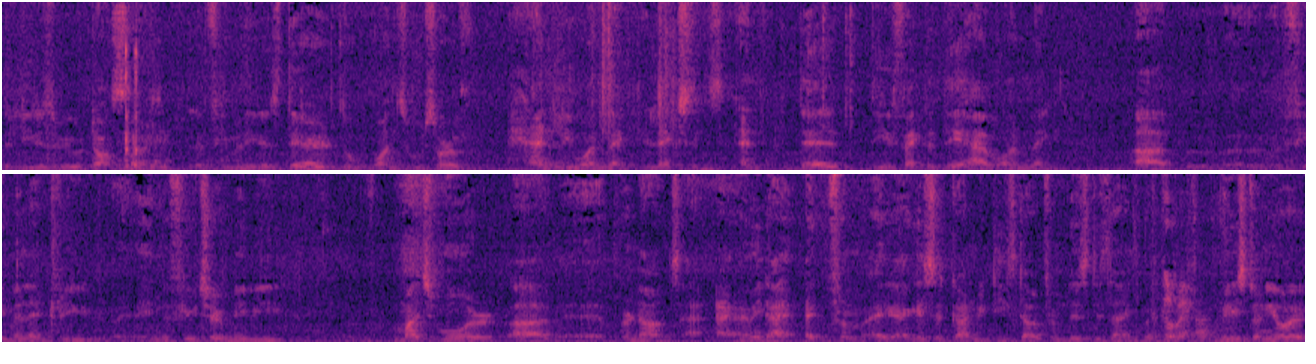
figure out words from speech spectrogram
the leaders we were talking about, the female leaders. They're the ones who sort of handily won like elections, and they're the effect that they have on like uh, female entry in the future may be much more uh, pronounced. I, I, I mean, I, I from I, I guess it can't be teased out from this design, but Correct. based on your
